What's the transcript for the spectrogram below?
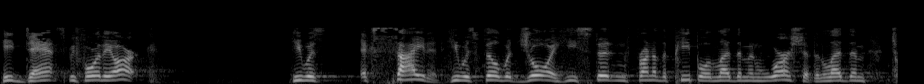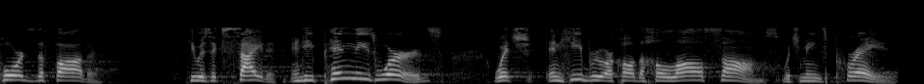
He danced before the ark. He was excited. He was filled with joy. He stood in front of the people and led them in worship and led them towards the Father. He was excited. And he penned these words, which in Hebrew are called the Hallel Psalms, which means praise.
